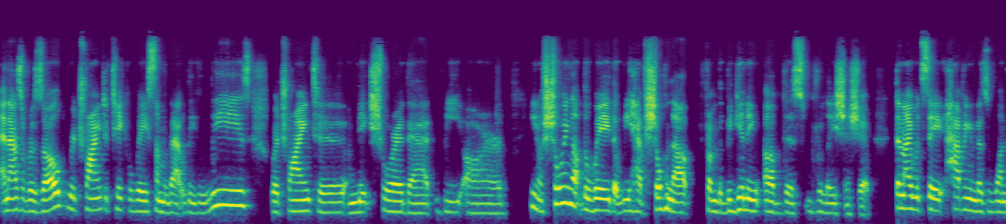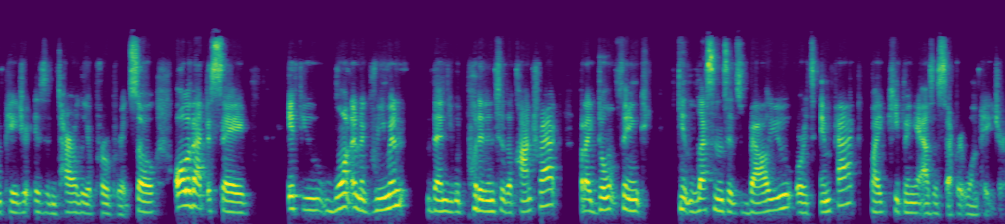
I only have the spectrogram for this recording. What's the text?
And as a result, we're trying to take away some of that legalese. We're trying to make sure that we are, you know, showing up the way that we have shown up from the beginning of this relationship. Then I would say having this one pager is entirely appropriate. So all of that to say, if you want an agreement, then you would put it into the contract. But I don't think it lessens its value or its impact by keeping it as a separate one pager.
